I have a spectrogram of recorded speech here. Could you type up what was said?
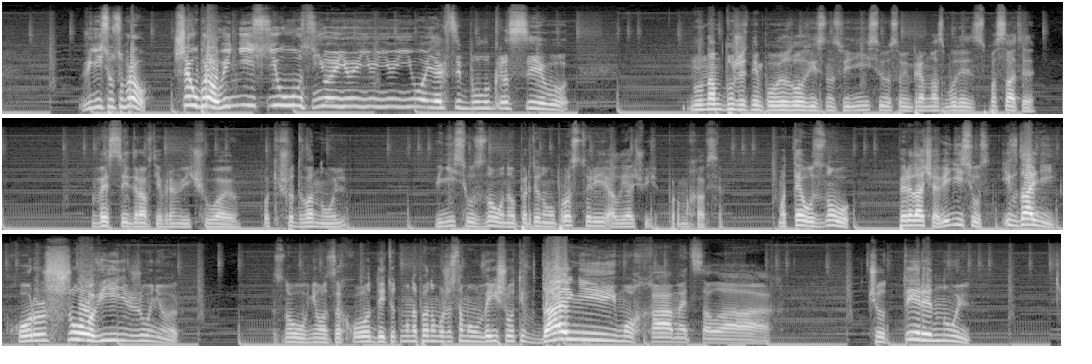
Вінісіус убрав! Ще убрав! Вінісіус! Йой-йой-йой-йой, як це було красиво! Ну нам дуже з ним повезло, звісно, з Вінісіусом, він прям нас буде спасати. Весь цей драфт я прям відчуваю. Поки що 2-0. Вінісіус знову на оперативному просторі, але я чуть промахався. Матеус знову. Передача, Вінісіус. І в дальній. Хорошо, Він Жуніор. Знову в нього заходить. Тут, напевно, може самому вирішувати в дальній Мохамед Салах. 4-0.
